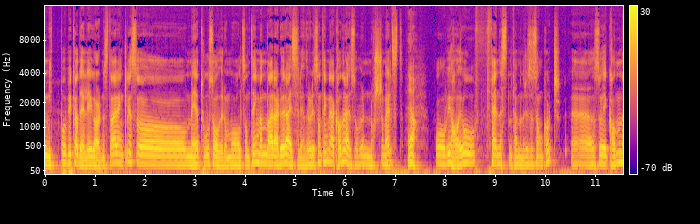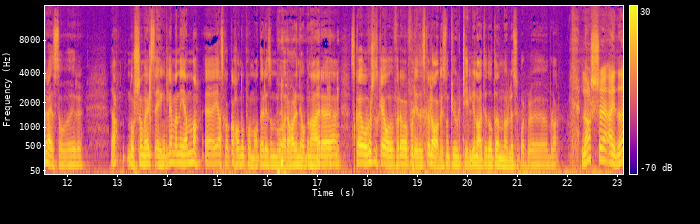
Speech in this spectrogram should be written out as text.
midt på Piccadilly Gardens der, egentlig, så med to soverom og alt sånne ting. Men der er det jo reiseleder og litt sånne ting. Men jeg kan reise over når som helst. Ja. Og vi har jo nesten 500 sesongkort, eh, så vi kan reise over ja, når som helst, egentlig. Men igjen, da. Eh, jeg skal ikke ha noe på meg at jeg liksom bare har den jobben her. Eh, skal jeg over, så skal jeg over for å, fordi det skal lages noe kult til United.no eller supporterblad. Lars Eide,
